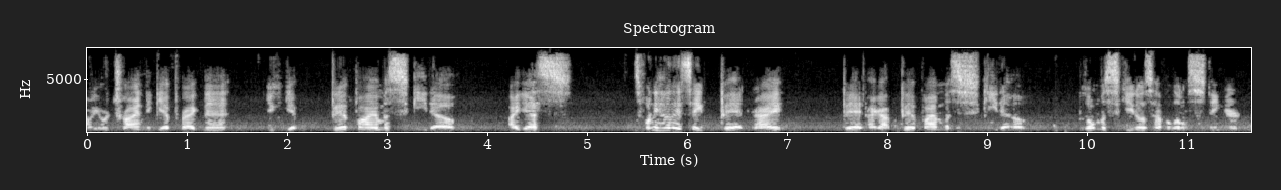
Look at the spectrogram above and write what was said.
or you were trying to get pregnant, you could get bit by a mosquito. I guess it's funny how they say bit, right? Bit. I got bit by a mosquito. All mosquitoes have a little stinger.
